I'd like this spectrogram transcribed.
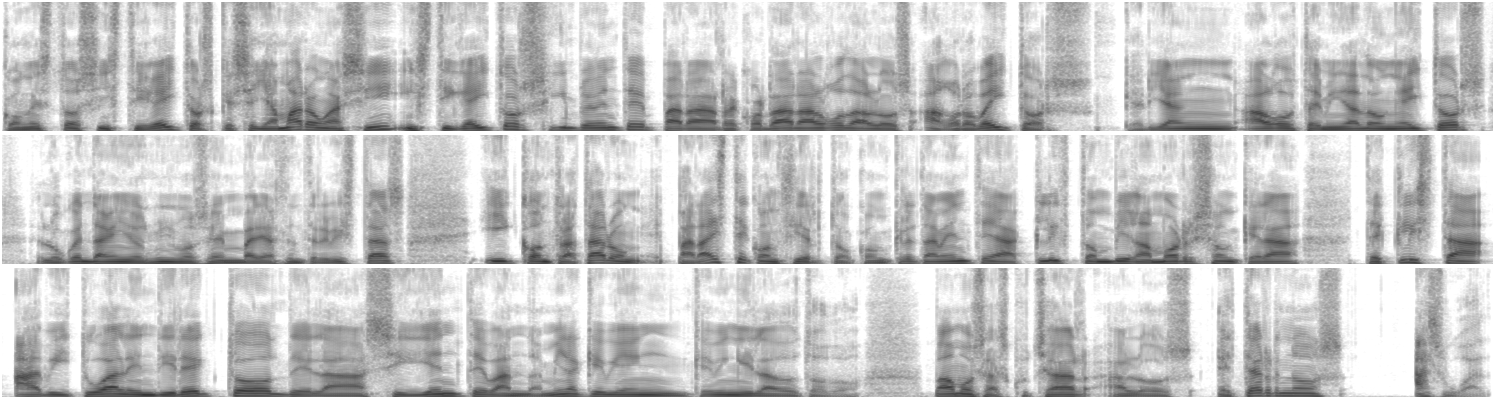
con estos Instigators, que se llamaron así, Instigators simplemente para recordar algo de los Agrovators. Querían algo terminado en Ators, lo cuentan ellos mismos en varias entrevistas, y contrataron para este concierto concretamente a Clifton Viga Morrison, que era teclista habitual en directo de la siguiente banda. Mira qué bien, qué bien hilado todo. Vamos a escuchar a los eternos Aswad.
